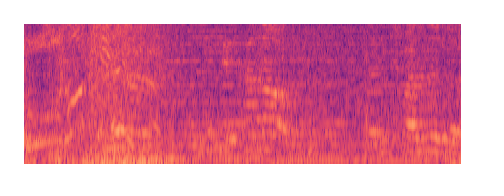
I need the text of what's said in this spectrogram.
我们可以看到人穿那个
